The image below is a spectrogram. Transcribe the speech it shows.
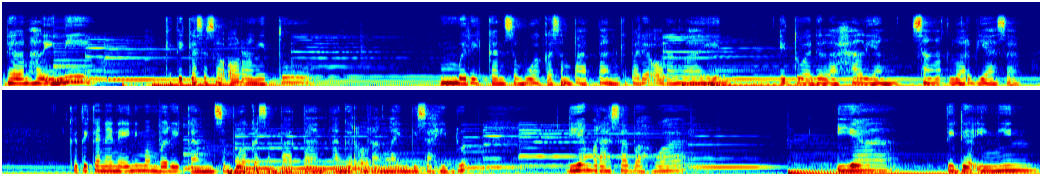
Dalam hal ini ketika seseorang itu memberikan sebuah kesempatan kepada orang lain itu adalah hal yang sangat luar biasa. Ketika nenek ini memberikan sebuah kesempatan agar orang lain bisa hidup, dia merasa bahwa ia tidak ingin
